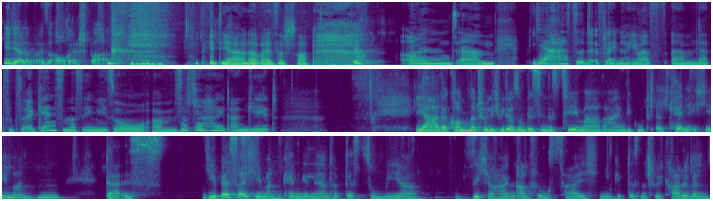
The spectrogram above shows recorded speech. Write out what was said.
idealerweise auch ersparen. Idealerweise schon. Ja. Und ähm, ja, hast du vielleicht noch irgendwas ähm, dazu zu ergänzen, was irgendwie so ähm, Sicherheit angeht? Ja, da kommt natürlich wieder so ein bisschen das Thema rein, wie gut äh, kenne ich jemanden. Da ist, je besser ich jemanden kennengelernt habe, desto mehr Sicherheit in Anführungszeichen gibt es natürlich, gerade wenn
